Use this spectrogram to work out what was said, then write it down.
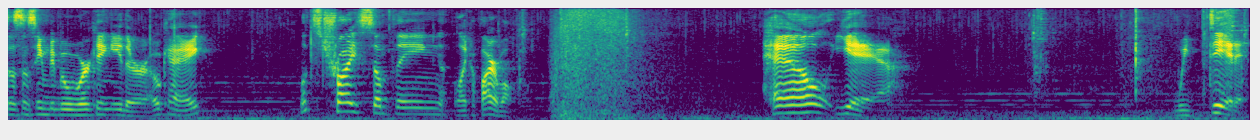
Doesn't seem to be working either. Okay. Let's try something like a fireball. Hell yeah. We did it.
